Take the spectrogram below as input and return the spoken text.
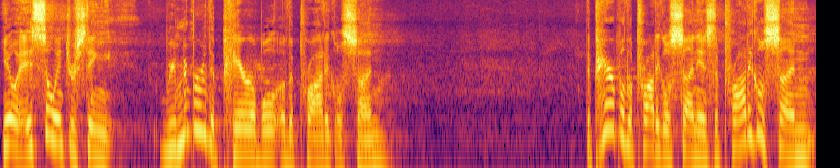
You know, it's so interesting. Remember the parable of the prodigal son? The parable of the prodigal son is the prodigal son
